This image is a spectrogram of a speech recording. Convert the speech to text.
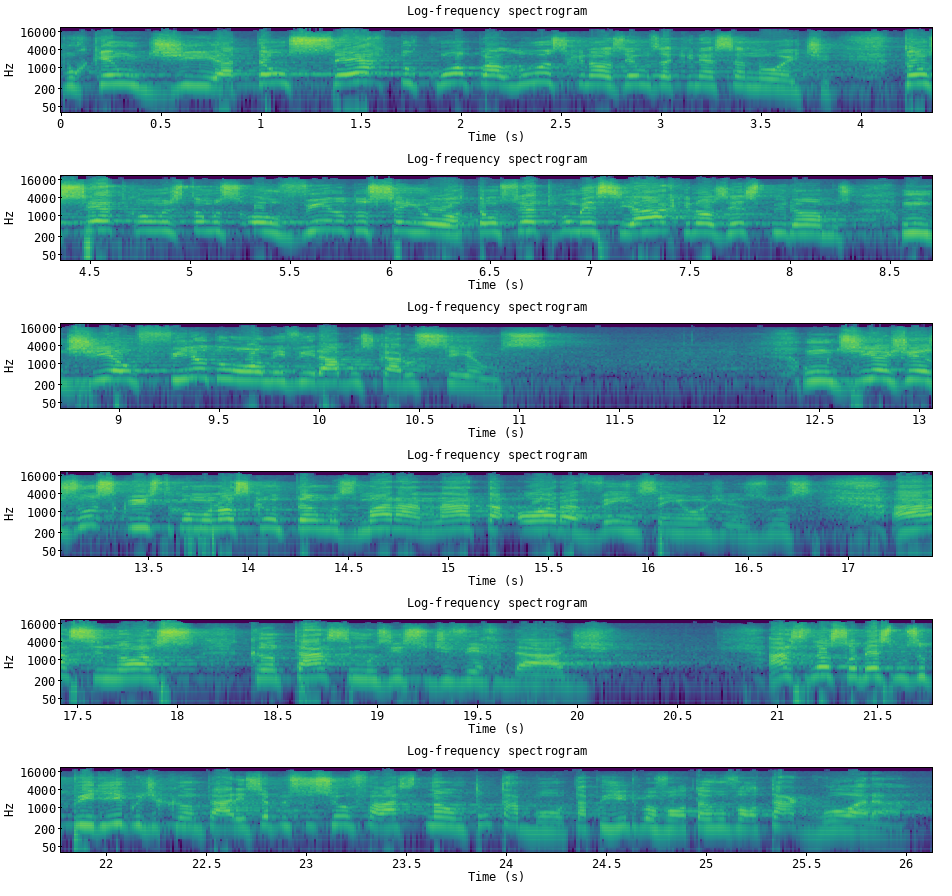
Porque um dia, tão certo quanto a luz que nós vemos aqui nessa noite, tão certo como estamos ouvindo do Senhor, tão certo como esse ar que nós respiramos, um dia o Filho do Homem virá buscar os seus. Um dia Jesus Cristo, como nós cantamos, Maranata, ora vem Senhor Jesus. Ah, se nós cantássemos isso de verdade. Ah, se nós soubéssemos o perigo de cantar isso, a pessoa o Senhor falasse, não, então tá bom, tá pedindo para eu voltar, eu vou voltar agora.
